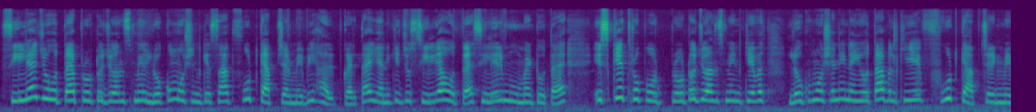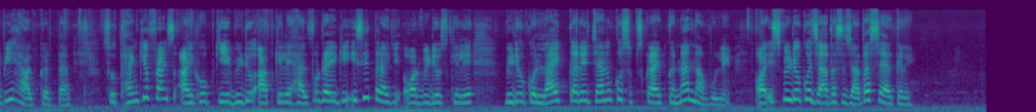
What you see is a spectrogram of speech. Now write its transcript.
सीलिया जो होता है प्रोटोजोन्स में लोकोमोशन के साथ फ़ूड कैप्चर में भी हेल्प करता है, यानी कि जो सीलिया होता है सीलियरी मूवमेंट होता है, इसके थ्रू प्रोटोजोन्स में केवल लोकोमोशन ही नहीं होता, बल्कि ये फ़ूड कैप्चरिंग में भी हेल्प करता है। So thank you friends I hope कि ये वीडियो आपके लिए हेल्पफुल रहेगी। इसी तरह की और वीडियोज़ के लिए वीडियो को लाइक करें चैनल को सब्सक्राइब करना ना भूलें और इस वीडियो को ज़्यादा से ज़्यादा शेयर करें।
